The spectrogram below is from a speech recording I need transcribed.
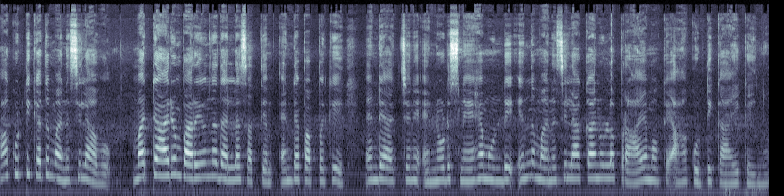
ആ കുട്ടിക്കത് മനസ്സിലാവും. മറ്റാരും പറയുന്നതല്ല സത്യം. എന്റെ പപ്പയ്ക്ക് എന്റെ അച്ഛന് എന്നോട് സ്നേഹമുണ്ട് എന്ന് മനസ്സിലാക്കാനുള്ള പ്രായമൊക്കെ ആ കുട്ടിക്കായി കഴിഞ്ഞു.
